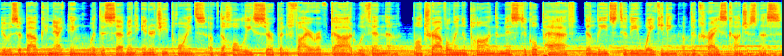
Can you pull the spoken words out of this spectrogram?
It was about connecting with the seven energy points of the holy serpent fire of God within them, while traveling upon the mystical path that leads to the awakening of the Christ consciousness.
